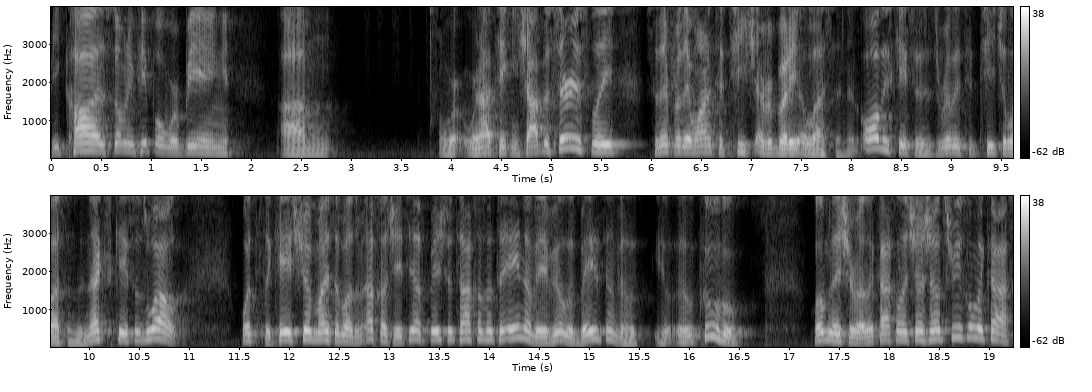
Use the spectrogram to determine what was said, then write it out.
because so many people were being um, were, were not taking Shabbos seriously, so therefore they wanted to teach everybody a lesson. In all these cases, it's really to teach a lesson. The next case as well. What's the case? Shuv ma'isa b'adam echad sheitiach beishu tachas ata'ena ve'evil lebezdin v'hilkuhu. Lo m'nei lekach l'shashat tzricha lekach.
